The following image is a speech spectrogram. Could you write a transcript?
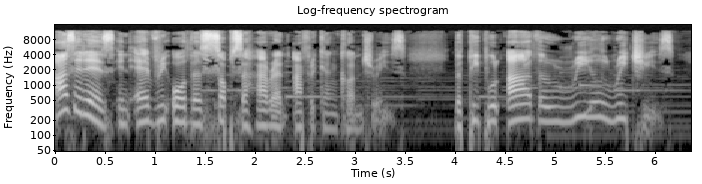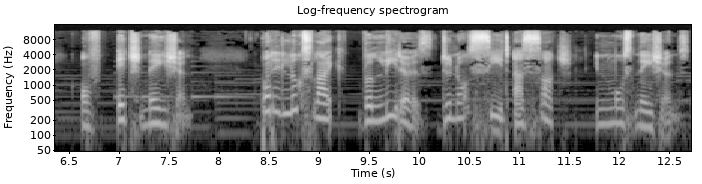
as it is in every other sub Saharan African countries. The people are the real riches of each nation. But it looks like the leaders do not see it as such in most nations.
